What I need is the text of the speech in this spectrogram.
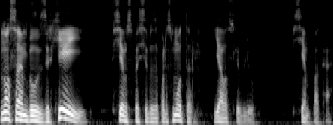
Ну а с вами был Зерхей. Всем спасибо за просмотр. Я вас люблю. Всем пока.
